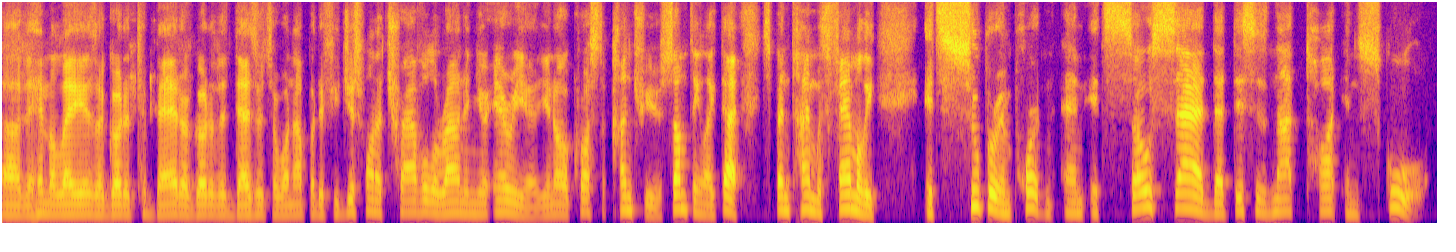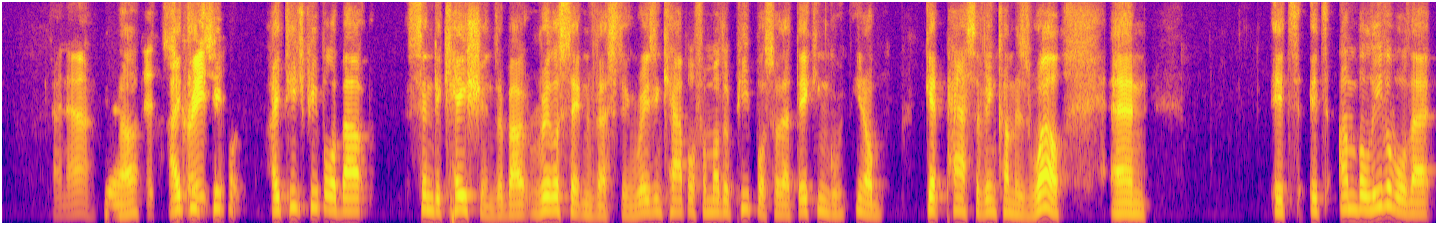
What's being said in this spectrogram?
uh, the Himalayas or go to Tibet or go to the deserts or whatnot. But if you just want to travel around in your area, you know, across the country or something like that, spend time with family, it's super important. And it's so sad that this is not taught in school. I know. You know, it's I crazy. teach people. I teach people about syndications, about real estate investing, raising capital from other people so that they can, you know, get passive income as well. And it's it's unbelievable that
